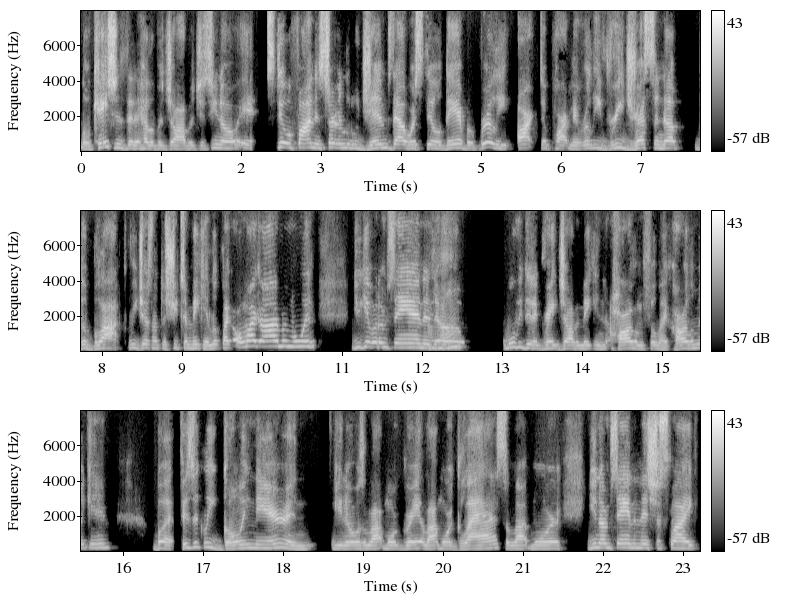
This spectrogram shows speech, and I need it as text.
Locations did a hell of a job of just, you know, it, still finding certain little gems that were still there, but really art department really redressing up the block, redressing up the street to make it look like, oh my God, I remember when you get what I'm saying? And uh-huh. uh, the movie did a great job of making Harlem feel like Harlem again. But physically going there and you know, it was a lot more gray, a lot more glass, a lot more, you know what I'm saying? And it's just like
